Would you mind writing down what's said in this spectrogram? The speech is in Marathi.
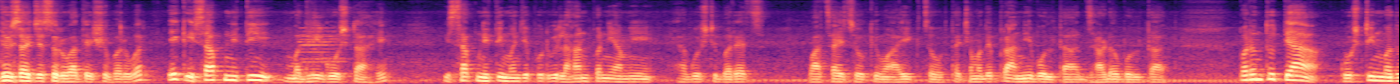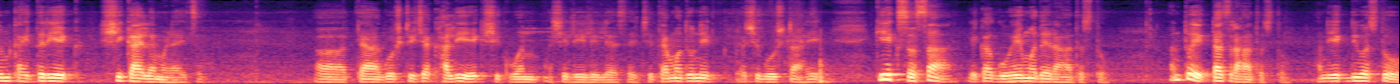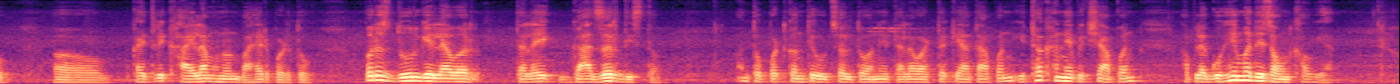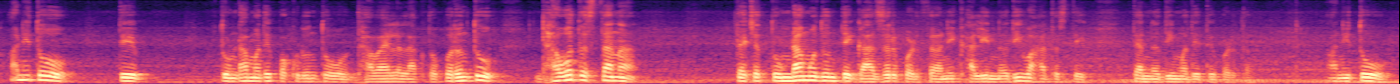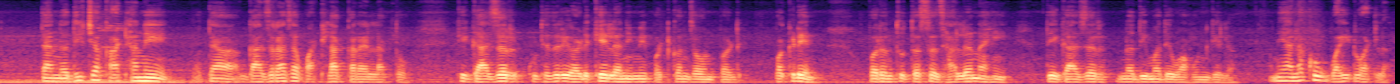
दिवसाची सुरुवात बरोबर. एक इसाप नीतीमधील गोष्ट आहे. इसाप नीती म्हणजे पूर्वी लहानपणी आम्ही ह्या गोष्टी बऱ्याच वाचायचो किंवा ऐकचो. त्याच्यामध्ये प्राणी बोलतात झाडं बोलतात. परंतु त्या गोष्टींमधून काहीतरी एक शिकायला मिळायचं. त्या गोष्टीच्या खाली एक शिकवण अशी लिहिलेली असायची. त्यामधून एक अशी गोष्ट आहे की एक ससा एका गुहेमध्ये राहत असतो. आणि तो एकटाच राहत असतो. आणि एक दिवस तो काहीतरी खायला म्हणून बाहेर पडतो. परत दूर गेल्यावर त्याला एक गाजर दिसतं. आणि तो पटकन ते उचलतो आणि त्याला वाटतं की आता आपण इथं खाण्यापेक्षा आपण आपल्या गुहेमध्ये जाऊन खाऊया. आणि तो ते तोंडामध्ये पकडून तो धावायला लागतो. परंतु धावत असताना त्याच्या तोंडामधून ते गाजर पडतं आणि खाली नदी वाहत असते. त्या नदीमध्ये ते पडतं. आणि तो त्या नदीच्या काठाने त्या गाजराचा पाठलाग करायला लागतो. की गाजर कुठेतरी अडकेल आणि मी पटकन जाऊन पड पकडेन. परंतु तसं झालं नाही ते गाजर नदीमध्ये वाहून गेलं. आणि ह्याला खूप वाईट वाटलं.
